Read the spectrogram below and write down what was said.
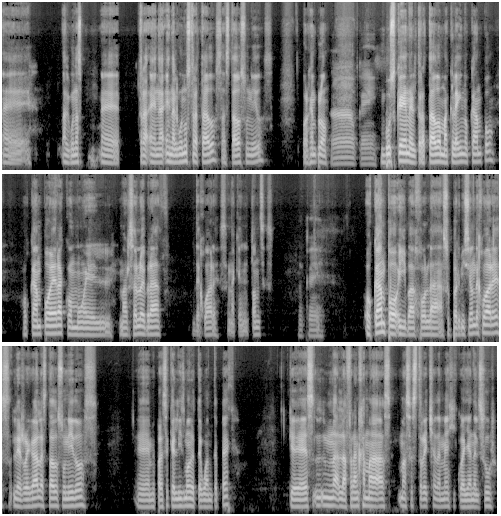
eh, algunas, eh, en, algunos tratados a Estados Unidos. Por ejemplo, ah, busquen el tratado MacLean Ocampo. Ocampo era como el Marcelo Ebrard de Juárez en aquel entonces. Ocampo, y bajo la supervisión de Juárez, le regala a Estados Unidos eh, me parece que el istmo de Tehuantepec, que es la franja más, más estrecha de México, allá en el sur.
